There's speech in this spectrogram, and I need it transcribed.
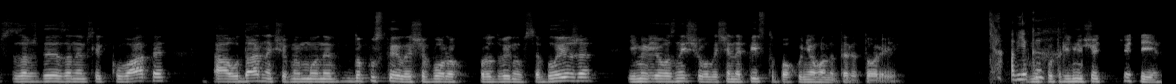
завжди за ним слідкувати. А ударних, щоб ми не допустили, щоб ворог продвинувся ближе, і ми його знищували ще на підступах у нього на території. А в Тому яких, потрібні ще ще ті.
